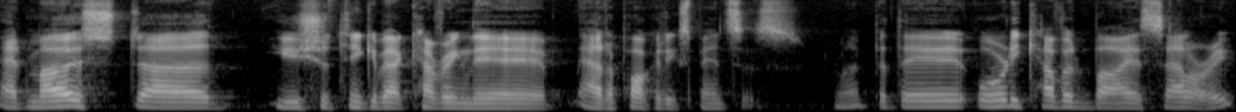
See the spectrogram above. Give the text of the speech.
at most uh, you should think about covering their out-of-pocket expenses, right? But they're already covered by a salary,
